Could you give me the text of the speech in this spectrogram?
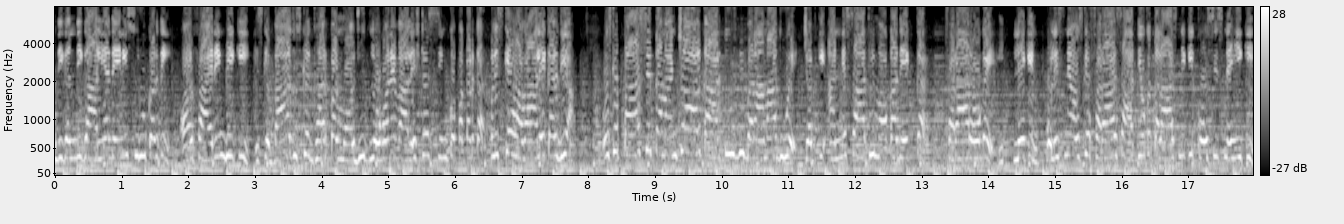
गंदी गंदी गालियाँ देनी शुरू कर दी और फायरिंग भी की। इसके बाद उसके घर पर मौजूद लोगों ने वालेश्वर सिंह को पकड़कर पुलिस के हवाले कर दिया। उसके पास से तमंचा और कारतूस भी बरामद हुए, जबकि अन्य साथी मौका देखकर फरार हो गए। लेकिन पुलिस ने उसके फरार साथियों को तलाशने की कोशिश नहीं की,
